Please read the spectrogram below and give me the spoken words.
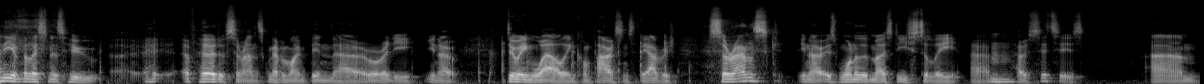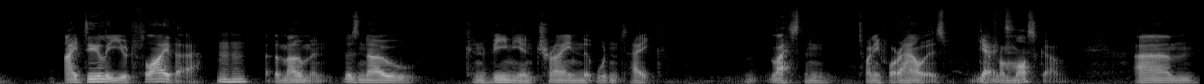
any of the listeners who uh, have heard of Saransk, never mind been there, are already you know doing well in comparison to the average. Saransk, you know, is one of the most easterly um, host cities. Um, ideally, you'd fly there. At the moment, there's no convenient train that wouldn't take less than 24 hours to get Yikes. from Moscow. Um,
